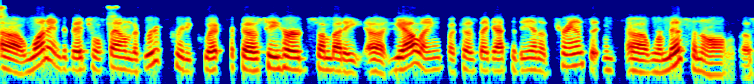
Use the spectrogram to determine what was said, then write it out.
uh, one individual found the group pretty quick because he heard somebody uh, yelling because they got to the end of the transit and uh, were missing all of us.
